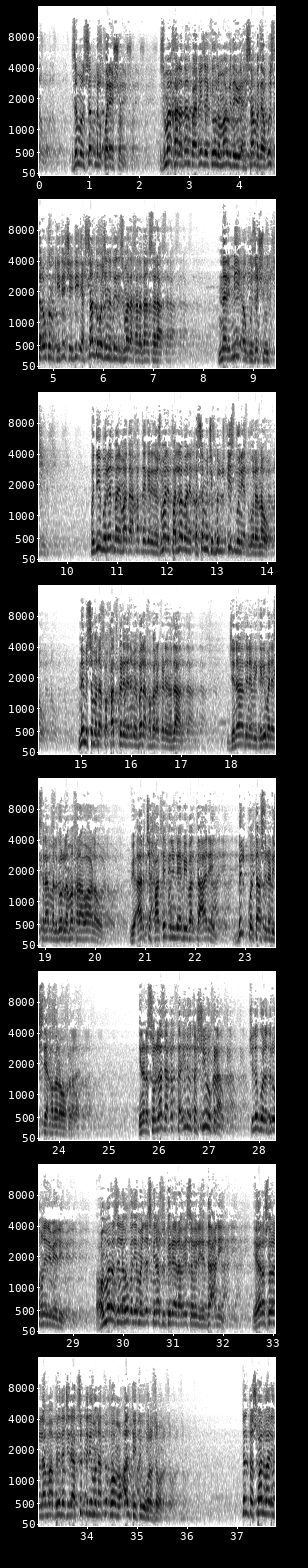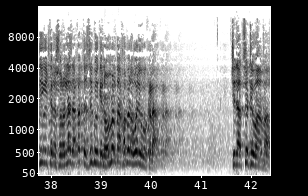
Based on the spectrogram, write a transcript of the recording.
زمون سب بل قریشم زما خاندان په غیزه کې نو ما وی د احسان به د غوښ سره حکم کیدی چې دی احسان د وجه نه د زما خاندان سره نرمي او گذشت وکي په دې بنیاد باندې ما دا خط لګرې د زما په الله باندې قسم چې بل اس بنیاد ورنه و نه مې سمونه فقط کړې نه مې بل خبره کړې نه دا جناب نبی کریم علیه السلام ملګر له مخ راواړو وی ارچ حاتب ابن ابي بلتاره بالکل تاسو لړشته خبره وکړه ان رسول الله دغه تایید او تشریح وکړه چې دا ګوره دروغ نه دی ویلي عمر رضی الله په دې مجلس کې ناسو تیرې راوي سویل چې دعني یا رسول الله ما پرې چې دا څه درې منافق او مؤلته تو غرسو دلته سوال واردېږي چې رسول الله دغه ته زګو کې عمر دا خبره ولې وکړه چې دا څه ټیوامه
